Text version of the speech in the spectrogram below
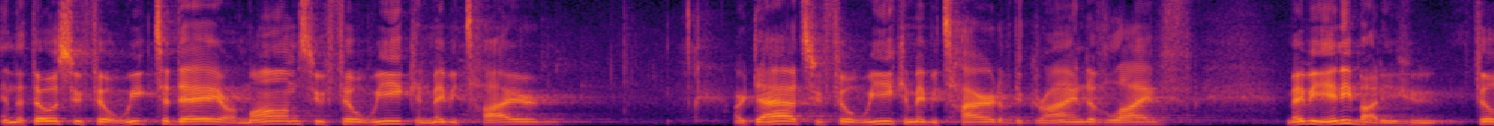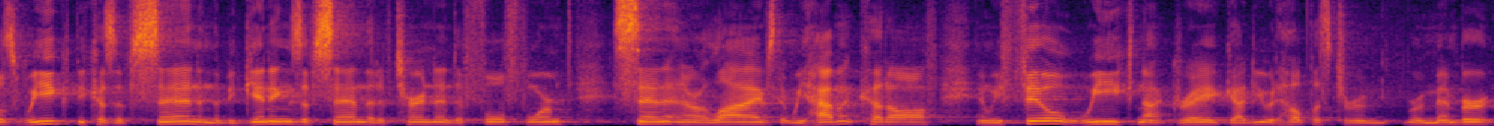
And that those who feel weak today, our moms who feel weak and maybe tired, our dads who feel weak and maybe tired of the grind of life, maybe anybody who feels weak because of sin and the beginnings of sin that have turned into full formed sin in our lives that we haven't cut off, and we feel weak, not great, God, you would help us to rem- remember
